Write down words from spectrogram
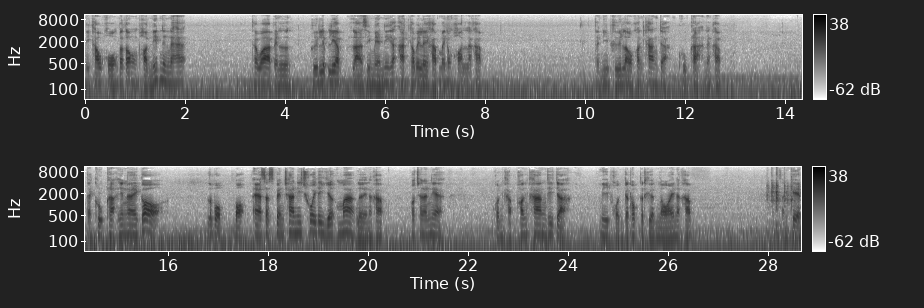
นี่เข้าโค้งก็ต้องผ่อนนิดนึงนะฮะ ถ้าว่าเป็นพื้นเรียบๆลานซีเมนต์นี่ก็อัดเข้าไปเลยครับ ไม่ต้องผ่อนละครับ แต่นี่พื้นเราค่อนข้างจะครุขระนะครับ แต่ครุขระยังไงก็ระบบเบาะ Air Suspension นี่ช่วยได้เยอะมากเลยนะครับ เพราะฉะนั้นเนี่ย คนขับค่อนข้างที่จะมีผลกระทบกระเทือนน้อยนะครับ เกต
